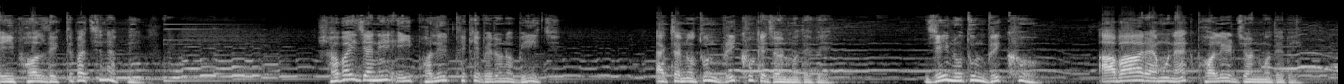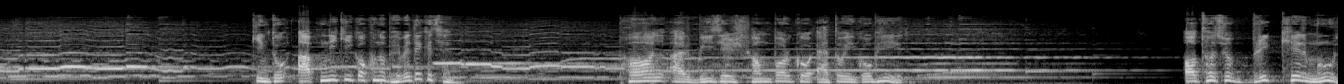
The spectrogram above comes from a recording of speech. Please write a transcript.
এই ফল দেখতে পাচ্ছেন আপনি? সবাই জানে এই ফলের থেকে বেরোনো বীজ। একটা নতুন বৃক্ষকে জন্ম দেবে। যে নতুন বৃক্ষ আবার এমন এক ফলের জন্ম দেবে। কিন্তু আপনি কি কখনো ভেবে দেখেছেন? ফল আর বীজের সম্পর্ক এতই গভীর। অথচ বৃক্ষের মূল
